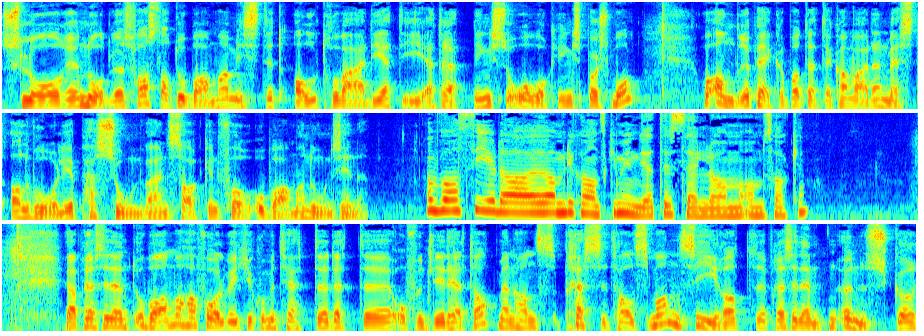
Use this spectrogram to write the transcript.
slår nådeløst fast at Obama har mistet all troverdighet i etterretnings- og overvåkingsspørsmål. Og andre peker på at dette kan være den mest alvorlige personvernsaken for Obama noensinne. Og Hva sier da amerikanske myndigheter selv om, om saken? Ja, President Obama har foreløpig ikke kommentert dette offentlig i det hele tatt, men hans pressetalsmann sier at presidenten ønsker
